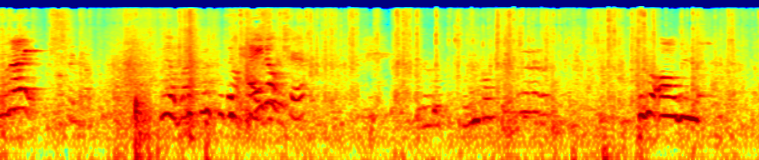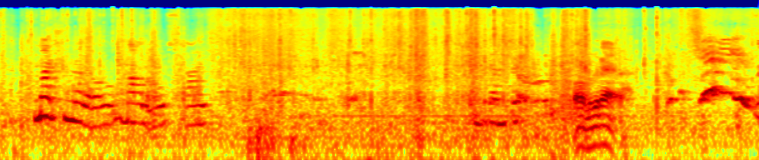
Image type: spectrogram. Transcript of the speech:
great. I'll. Yeah, breakfast is not Potato my chip. We're gonna go through. Look at all these marshmallow mallows, guys. Keep it on through. Oh, look at that. Cheese!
